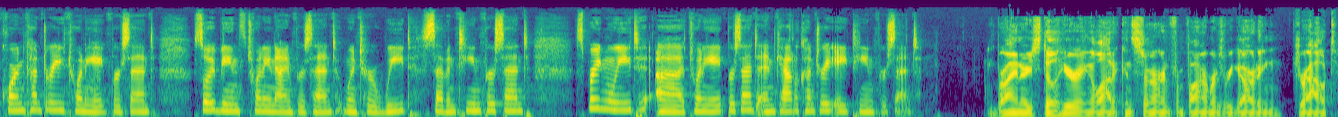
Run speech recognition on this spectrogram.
corn country 28%, soybeans 29%, winter wheat 17%, spring wheat uh, 28%, and cattle country 18%. Brian, are you still hearing a lot of concern from farmers regarding drought?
